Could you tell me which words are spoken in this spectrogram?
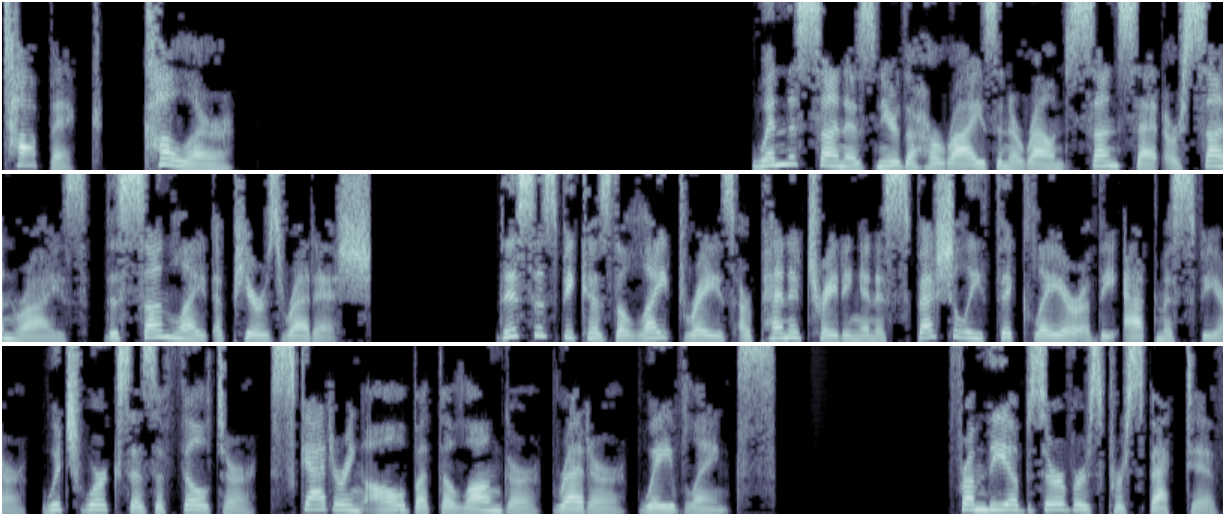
Topic: Color When the Sun is near the horizon around sunset or sunrise, the sunlight appears reddish. This is because the light rays are penetrating an especially thick layer of the atmosphere, which works as a filter, scattering all but the longer redder wavelengths. From the observer's perspective,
